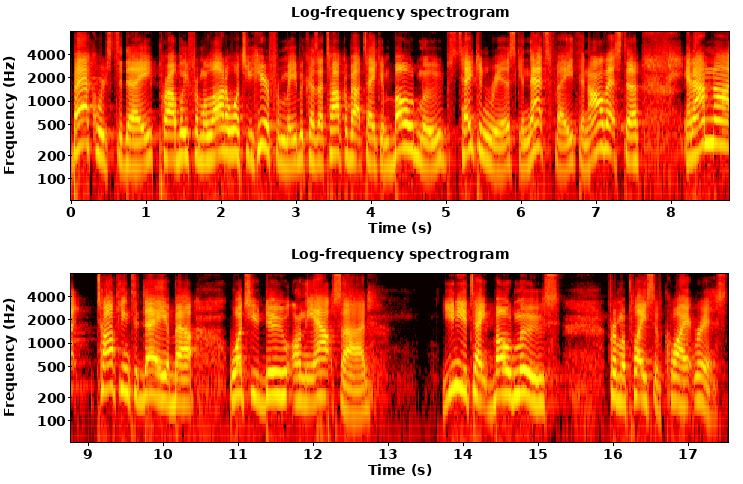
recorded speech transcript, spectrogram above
backwards today, probably from a lot of what you hear from me, because I talk about taking bold moves, taking risk, and that's faith and all that stuff. And I'm not talking today about what you do on the outside. You need to take bold moves from a place of quiet rest.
